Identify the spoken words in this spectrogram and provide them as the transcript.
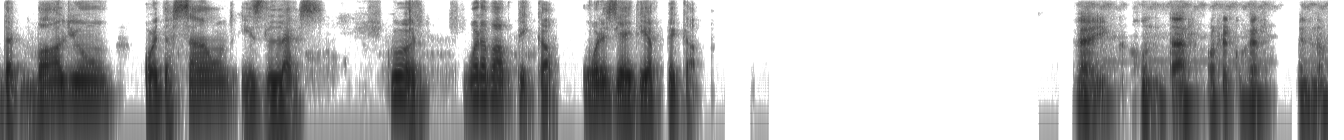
that volume or the sound is less. Good. What about pickup? What is the idea of pickup? Like juntar or recoger, ¿no?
